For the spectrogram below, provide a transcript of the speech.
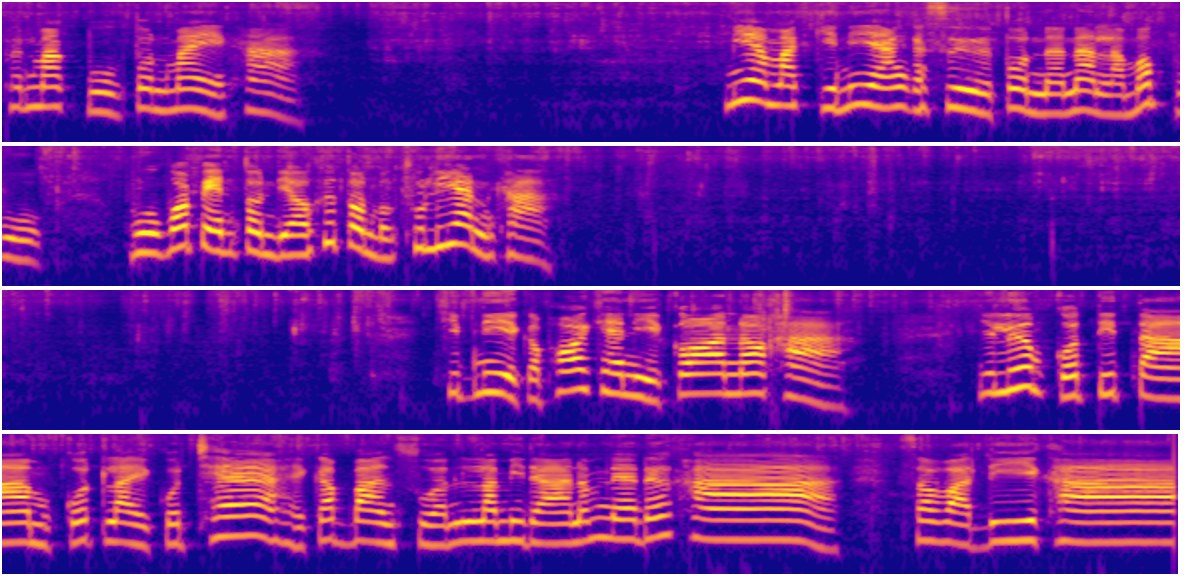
เพิ่นมักปลูกต้นไม้ค่ะ เมียมากินนี่ยังกระซือต้นนั้นนั่นละมาปลูก ปลูกว่าเป็นต้นเดียวคือต้นบักทุเรียนค่ะคลิปนี้กับพ่อแค่นี้ก่อนเนาะค่ะ อย่าลืมกดติดตาม กดไลค์ กดแชร์ ให้กับบ้านสวนลามิดาน้ำแนเด้อค่ะ สวัสดีค่ะ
